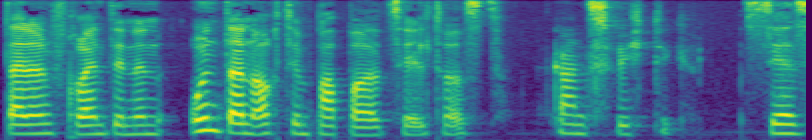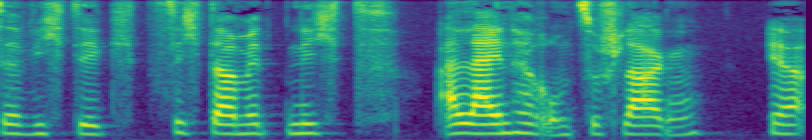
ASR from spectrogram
deinen Freundinnen und dann auch dem Papa erzählt hast. Ganz wichtig. Sehr, sehr wichtig, sich damit nicht allein herumzuschlagen. Ja.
